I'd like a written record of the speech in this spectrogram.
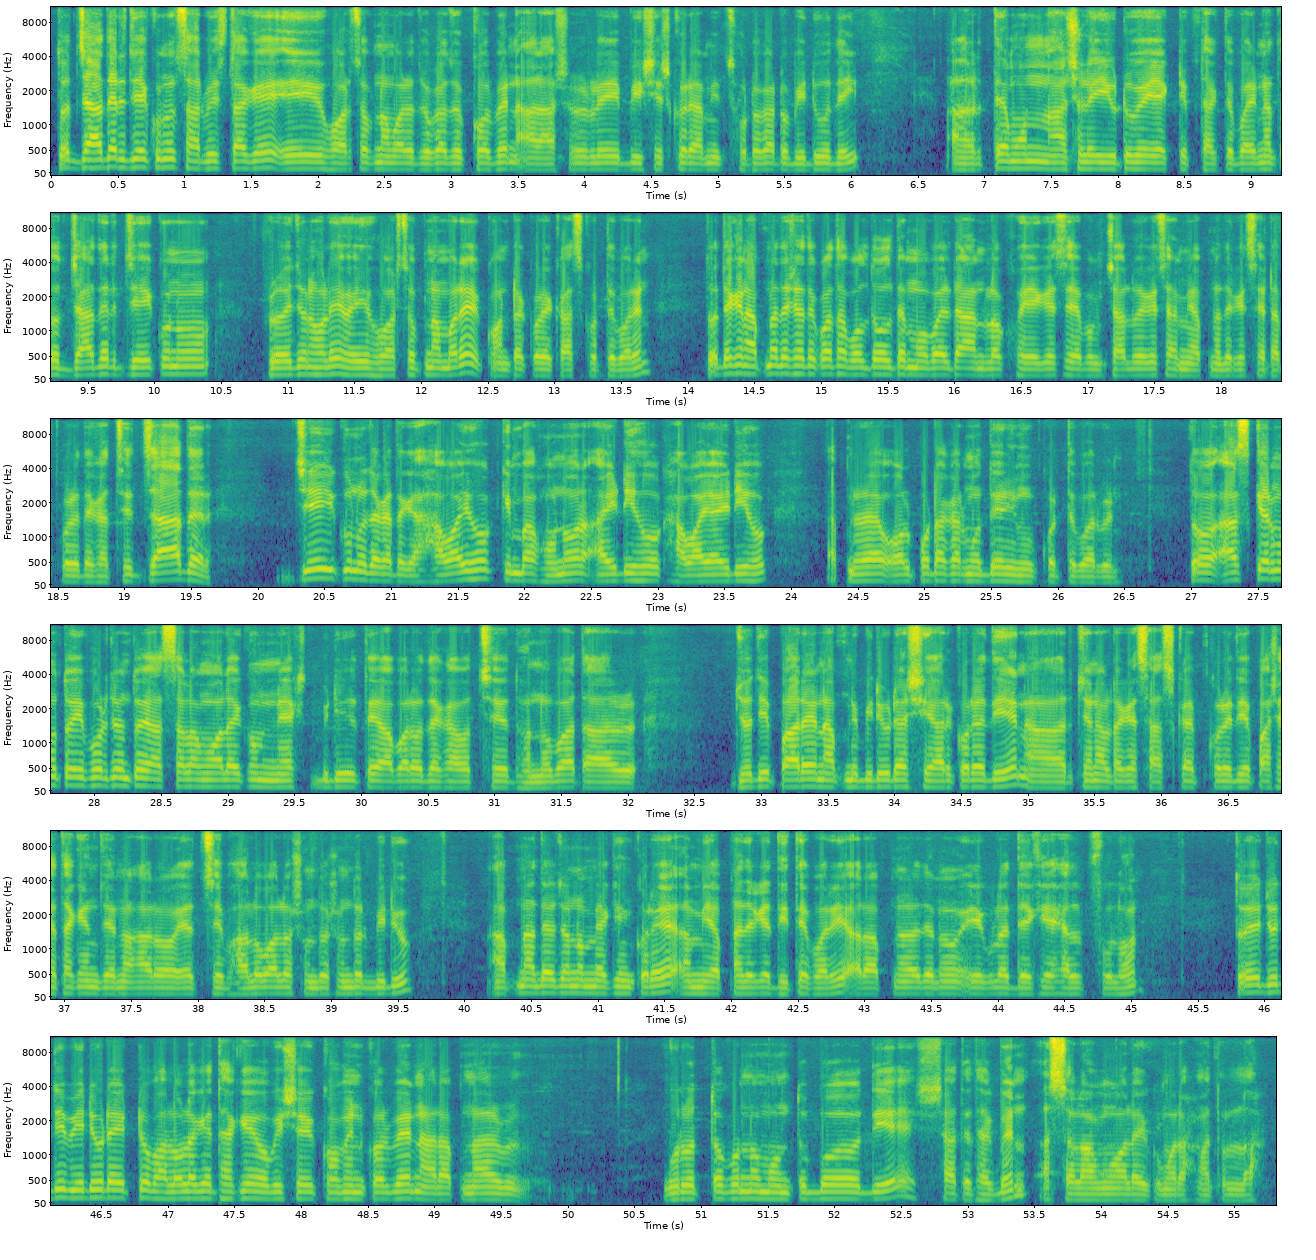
তো যাদের যে কোনো সার্ভিস লাগে এই হোয়াটসঅ্যাপ নাম্বারে যোগাযোগ করবেন। আর আসলে বিশেষ করে আমি ছোটোখাটো ভিডিও দেই, আর তেমন আসলে ইউটিউবে অ্যাক্টিভ থাকতে পারি না। তো যাদের যে কোনো প্রয়োজন হলে এই হোয়াটসঅ্যাপ নাম্বারে কন্ট্যাক্ট করে কাজ করতে পারেন। তো দেখেন আপনাদের সাথে কথা বলতে বলতে মোবাইলটা আনলক হয়ে গেছে এবং চালু হয়ে গেছে। আমি আপনাদেরকে সেট করে দেখাচ্ছি। যাদের যেই কোনো জায়গা থেকে হাওয়াই হোক কিংবা হনর আইডি হোক হাওয়াই আইডি হোক, আপনারা অল্প টাকার মধ্যে রিমুভ করতে পারবেন। তো আজকের মতো এই পর্যন্তই। আসসালামু আলাইকুম। নেক্সট ভিডিওতে আবারও দেখা হচ্ছে। ধন্যবাদ। আর যদি পারেন আপনি ভিডিওটা শেয়ার করে দিন আর চ্যানেলটাকে সাবস্ক্রাইব করে দিয়ে পাশে থাকেন যেন আরও এর চেয়ে ভালো ভালো সুন্দর সুন্দর ভিডিও আপনাদের জন্য মেকিং করে আমি আপনাদেরকে দিতে পারি আর আপনারা যেন এগুলো দেখে হেল্পফুল হন। তো যদি ভিডিওটা একটু ভালো লাগে থাকে অবশ্যই কমেন্ট করবেন আর আপনার গুরুত্বপূর্ণ মন্তব্য দিয়ে সাথে থাকবেন। আসসালামু আলাইকুম রহমতুল্লাহ।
